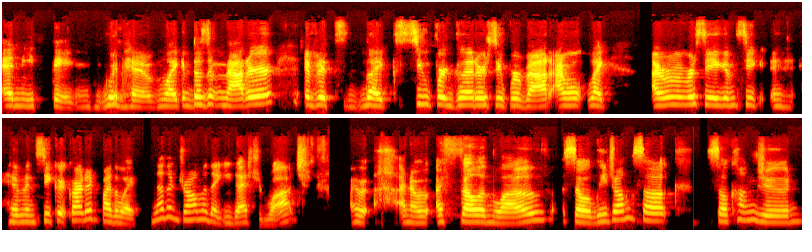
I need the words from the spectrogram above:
anything with him. Like it doesn't matter if it's like super good or super bad. I won't like. I remember seeing him see him in Secret Garden. By the way, another drama that you guys should watch. I I know I fell in love. So Lee Jong Suk, Seo Kang Joon,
